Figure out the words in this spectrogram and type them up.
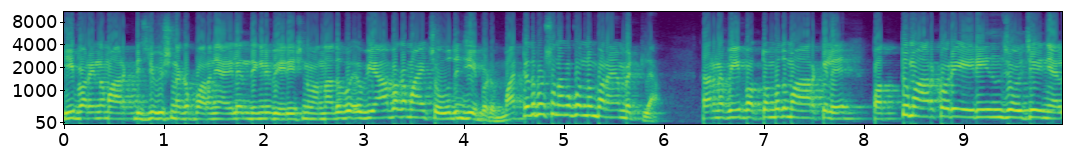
ഈ പറയുന്ന മാർക്ക് ഡിസ്ട്രിബ്യൂഷൻ ഒക്കെ പറഞ്ഞ അതിൽ എന്തെങ്കിലും വേരിയേഷൻ വന്നാൽ അത് വ്യാപകമായി ചോദ്യം ചെയ്യപ്പെടും. മറ്റത് പക്ഷെ നമുക്കൊന്നും പറയാൻ പറ്റില്ല. കാരണം ഇപ്പൊ ഈ പത്തൊമ്പത് മാർക്കിൽ പത്ത് മാർക്ക് ഒരു ഏരിയയിൽ നിന്ന് ചോദിച്ചു കഴിഞ്ഞാൽ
